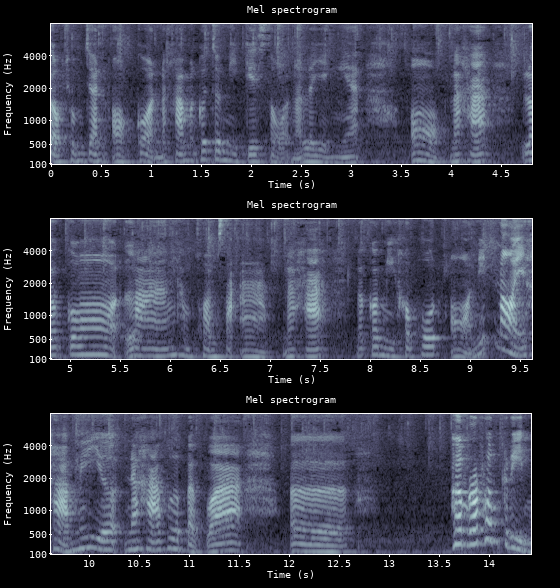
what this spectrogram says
ดอกชมจันทร์ออกก่อนนะคะ มันก็จะมีเกสรอะไรอย่างเงี้ยออกนะคะ แล้วก็ล้างทำความสะอาดนะคะ แล้วก็มีข้าวโพดอ่อนนิดหน่อยค่ะ ไม่เยอะนะคะ เพื่อแบบว่าเเพิ่มรสเพิ่มกลิ่น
